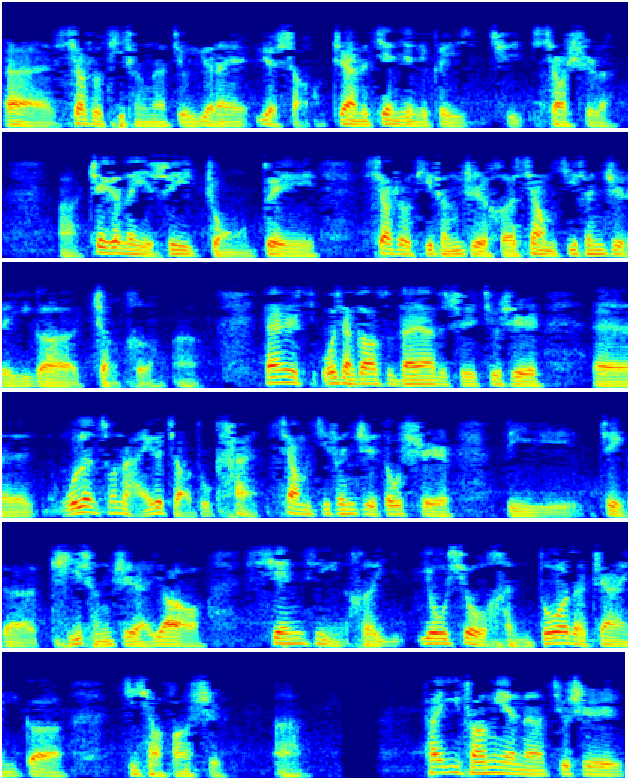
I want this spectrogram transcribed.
呃销售提成呢就越来越少，这样的渐渐就可以去消失了啊。这个呢也是一种对销售提成制和项目积分制的一个整合啊。但是我想告诉大家的是，就是呃无论从哪一个角度看，项目积分制都是比这个提成制要先进和优秀很多的这样一个绩效方式啊。它一方面呢，就是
